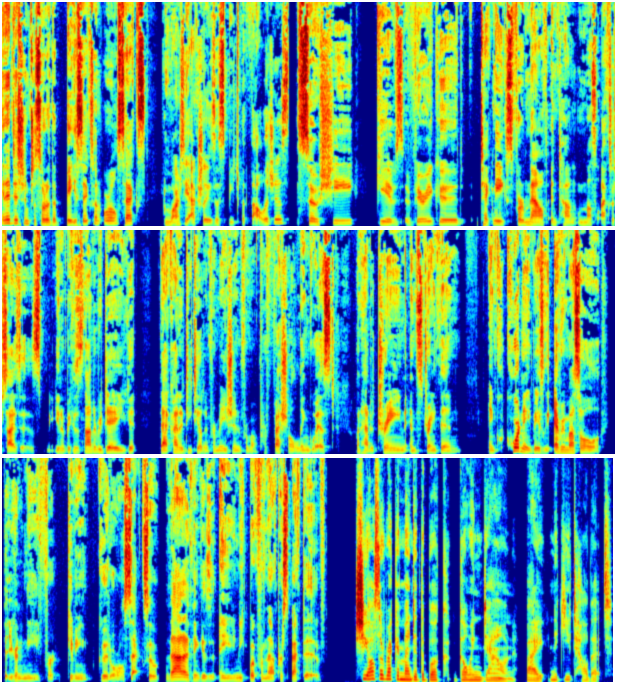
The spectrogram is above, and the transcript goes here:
In addition to sort of the basics on oral sex, Marcy actually is a speech pathologist. So she gives very good techniques for mouth and tongue muscle exercises, you know, because it's not every day you get that kind of detailed information from a professional linguist on how to train and strengthen and coordinate basically every muscle that you're going to need for giving good oral sex. So that I think is a unique book from that perspective. She also recommended the book Going Down by Nikki Talbot.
